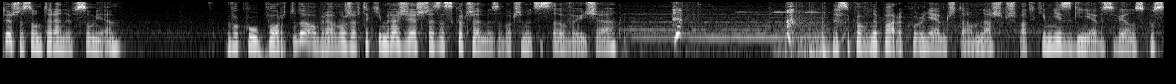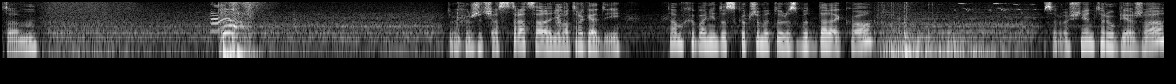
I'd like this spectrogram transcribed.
Tu jeszcze są tereny w sumie. Wokół portu. Dobra, może w takim razie jeszcze zeskoczymy. Zobaczymy, co z tego wyjdzie. Ryzykowny parkour. Nie wiem, czy tam nasz przypadkiem nie zginie w związku z tym. Trochę życia stracę, ale nie ma tragedii. Tam chyba nie doskoczymy, to już zbyt daleko. Zarośnięte rubieże.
